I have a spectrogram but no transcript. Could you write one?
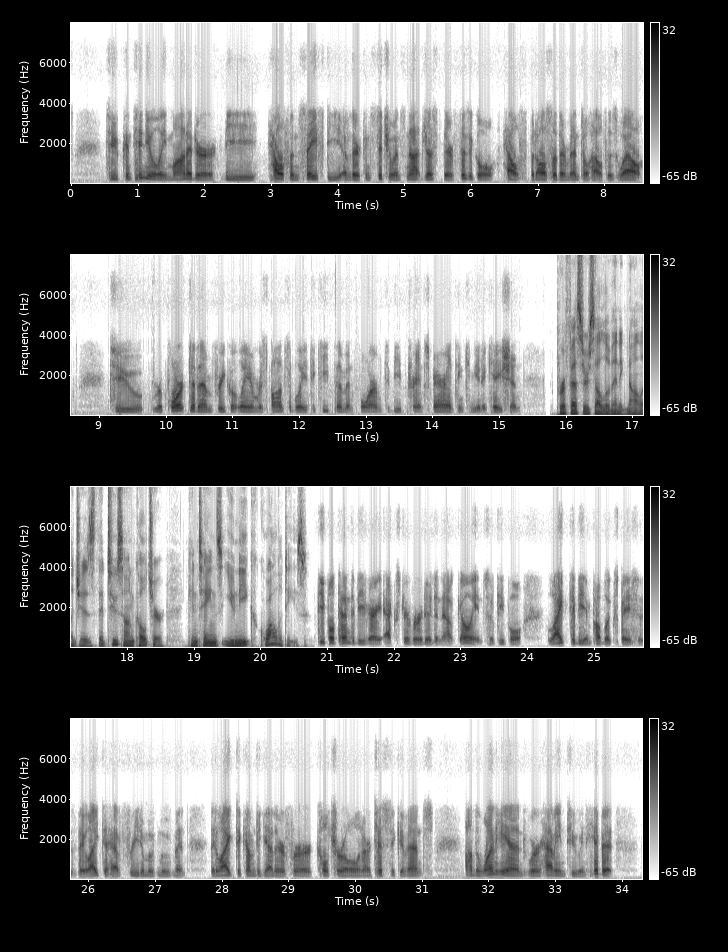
to continually monitor the health and safety of their constituents, not just their physical health, but also their mental health as well. To report to them frequently and responsibly, to keep them informed, to be transparent in communication. Professor Sullivan acknowledges that Tucson culture contains unique qualities. People tend to be very extroverted and outgoing, so people like to be in public spaces. They like to have freedom of movement. They like to come together for cultural and artistic events. On the one hand, we're having to inhibit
